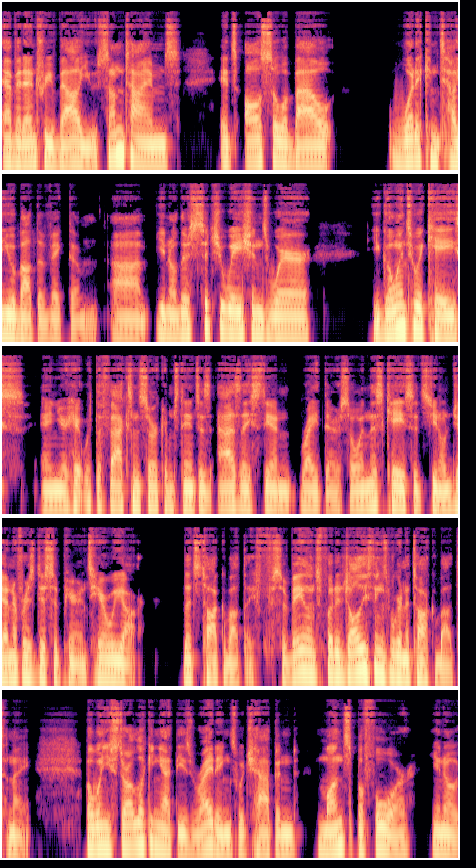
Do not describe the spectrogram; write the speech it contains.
evidentiary value. Sometimes it's also about what it can tell you about the victim. Um, you know, there's situations where you go into a case and you're hit with the facts and circumstances as they stand right there. So in this case, it's you know Jennifer's disappearance. Here we are. Let's talk about the surveillance footage, all these things we're going to talk about tonight. But when you start looking at these writings, which happened months before, you know,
